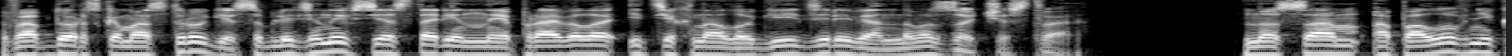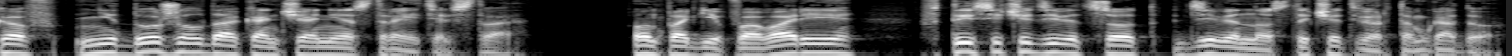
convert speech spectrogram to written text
В Абдорском остроге соблюдены все старинные правила и технологии деревянного зодчества. Но сам Аполовников не дожил до окончания строительства. Он погиб в аварии в 1994 году.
